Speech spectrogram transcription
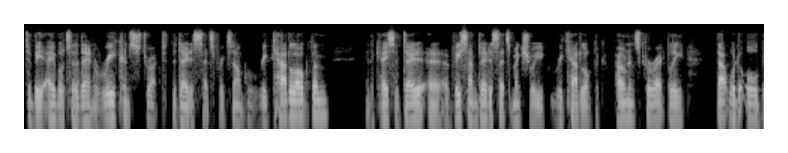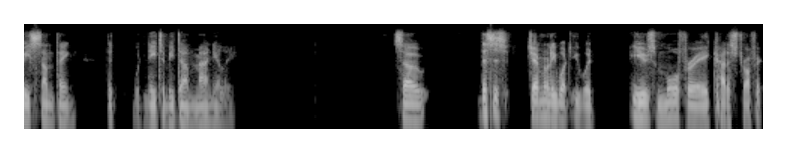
to be able to then reconstruct the data sets, for example, recatalog them. In the case of data, uh, VSAM data sets, make sure you recatalog the components correctly. That would all be something that would need to be done manually. So this is generally what you would use more for a catastrophic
